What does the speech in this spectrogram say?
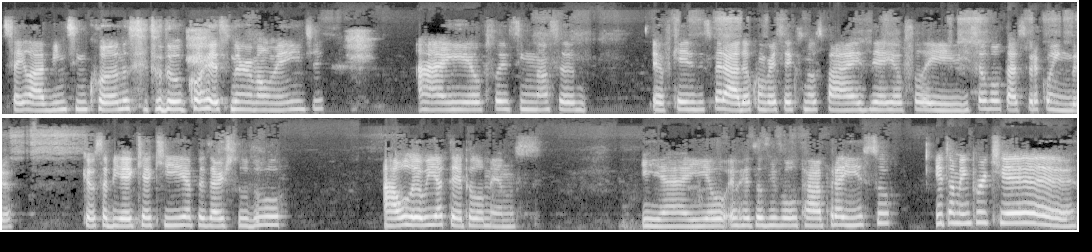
sei lá, 25 anos se tudo corresse normalmente. Aí eu falei assim, nossa, eu fiquei desesperada. Eu conversei com os meus pais e aí eu falei, e se eu voltasse para Coimbra? Porque eu sabia que aqui, apesar de tudo, aula eu ia ter pelo menos. E aí eu, eu resolvi voltar para isso. E também porque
